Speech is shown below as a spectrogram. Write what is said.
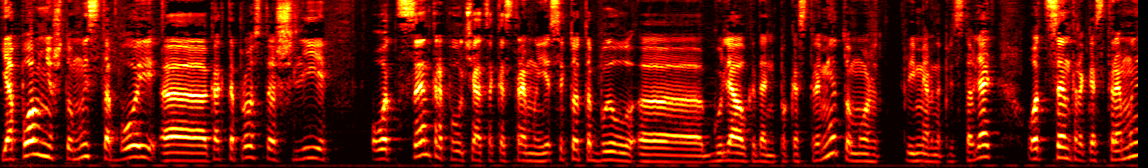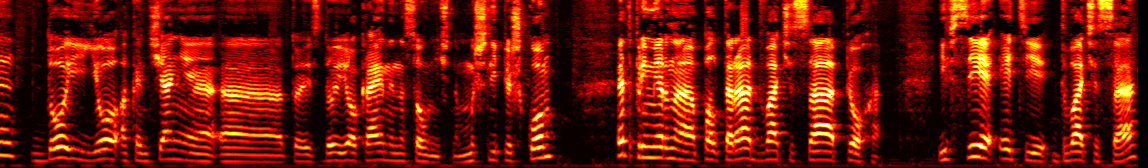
я помню, что мы с тобой э, как-то просто шли от центра, получается, Костромы. Если кто-то был, э, гулял когда-нибудь по Костроме, то может примерно представлять. От центра Костромы до ее окончания, э, то есть до ее окраины на Солнечном. Мы шли пешком. Это примерно полтора-два часа пеха. И все эти два часа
